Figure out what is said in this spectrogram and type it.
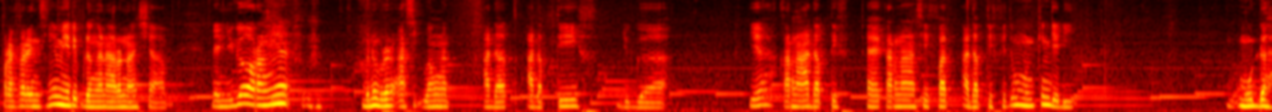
preferensinya mirip dengan Aaron Asyap dan juga orangnya bener-bener asik banget ada adaptif juga ya karena adaptif eh karena sifat adaptif itu mungkin jadi mudah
